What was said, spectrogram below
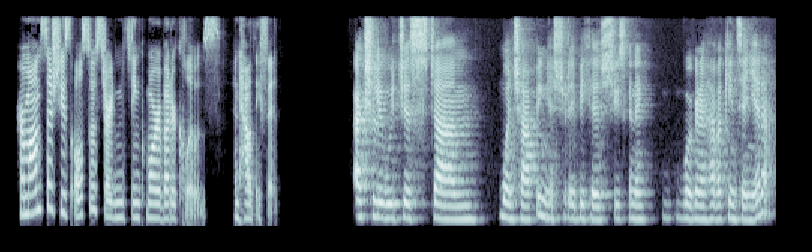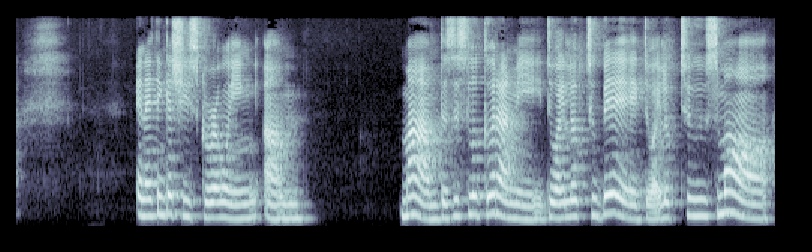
Her mom says she's also starting to think more about her clothes and how they fit. Actually, we just um, went shopping yesterday because she's gonna we're gonna have a quinceañera, and I think as she's growing, um, mom, does this look good on me? Do I look too big? Do I look too small?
